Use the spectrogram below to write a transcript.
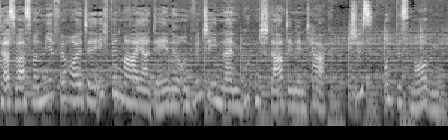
Das war's von mir für heute. Ich bin Maja Däne und wünsche Ihnen einen guten Start in den Tag. Tschüss und bis morgen.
